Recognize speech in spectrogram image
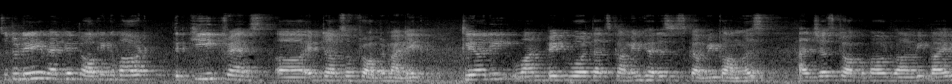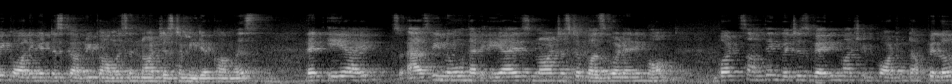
So today when we're talking about the key trends uh, in terms of programmatic, clearly one big word that's coming here is discovery commerce. I'll just talk about why, we, why we calling it discovery commerce and not just a media commerce. Then AI, so as we know that AI is not just a buzzword anymore, but something which is very much important, a pillar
